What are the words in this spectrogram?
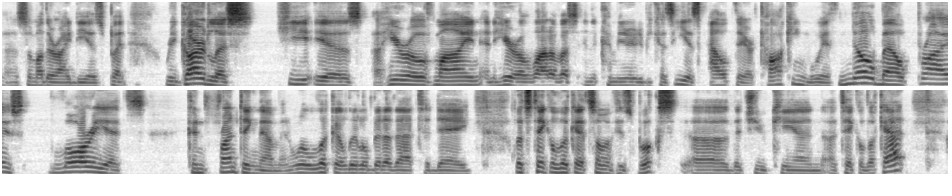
uh, some other ideas. But regardless, he is a hero of mine and a hero of a lot of us in the community because he is out there talking with Nobel Prize laureates, confronting them. And we'll look a little bit of that today. Let's take a look at some of his books uh, that you can uh, take a look at.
